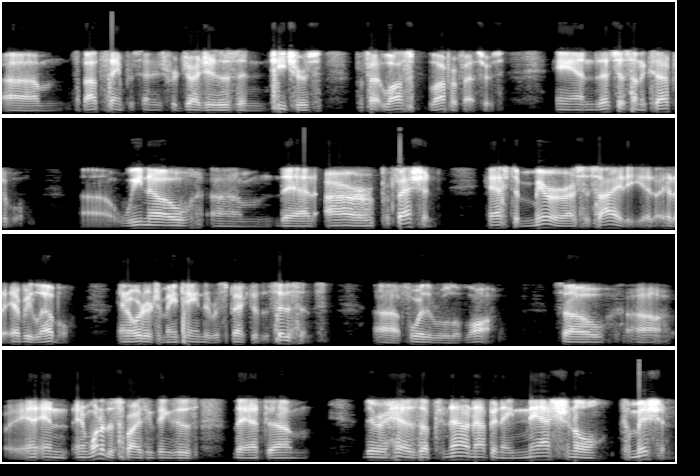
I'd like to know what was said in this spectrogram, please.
Um, it's about the same percentage for judges and teachers, law law professors, and that's just unacceptable. Uh, we know um, that our profession has to mirror our society at, at every level in order to maintain the respect of the citizens uh, for the rule of law. So, uh, and, and one of the surprising things is that um, there has up to now not been a national commission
